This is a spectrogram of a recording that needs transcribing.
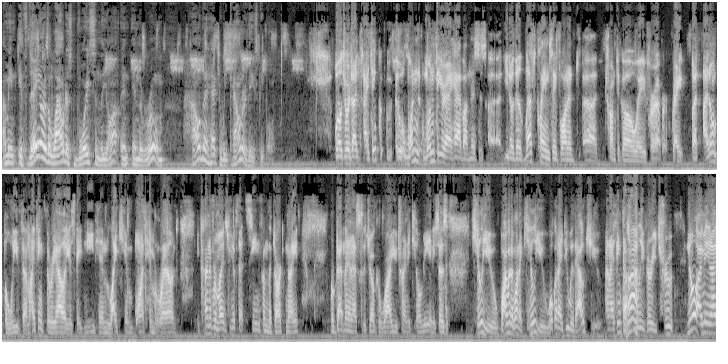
I mean, if they are the loudest voice in the in, in the room, how the heck do we counter these people? Well, George, I, I, think one one theory I have on this is, uh, you know, the left claims they've wanted uh, Trump to go away forever, right? But I don't believe them. I think the reality is they need him, like him, want him around. It kind of reminds me of that scene from The Dark Knight where Batman asks the Joker, "Why are you trying to kill me?" And he says, "Kill you? Why would I want to kill you? What would I do without you?" And I think that's ah. really very true. No, I mean, I,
